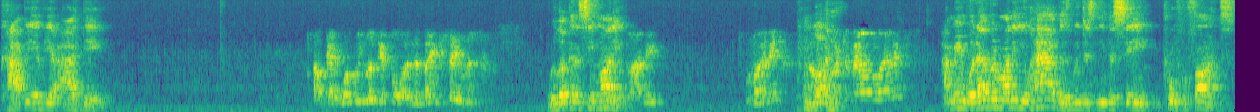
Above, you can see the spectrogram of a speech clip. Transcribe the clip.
copy of your ID. Okay, what we looking for in the bank statements? We're looking to see money. Do I need money? Money. How much amount of money? I mean, whatever money you have is, we just need to see proof of funds.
